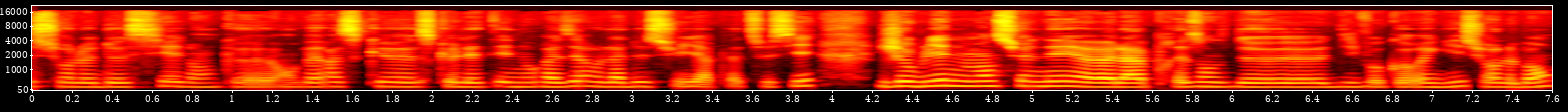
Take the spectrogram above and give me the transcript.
sur le dossier, donc on verra ce que, l'été nous réserve là-dessus, il n'y a pas de souci. J'ai oublié de mentionner la présence de Divo Corrigi sur le banc,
